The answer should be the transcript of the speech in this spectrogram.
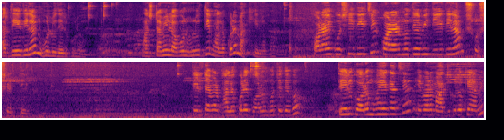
আর দিয়ে দিলাম হলুদের গুঁড়ো। মাছটা আমি লবণ হলুদ দিয়ে ভালো করে মাখিয়ে নেব। কড়াই বসিয়ে দিয়েছি। কড়াইয়ের মধ্যে আমি দিয়ে দিলাম সর্ষের তেল। তেলটা আবার ভালো করে গরম হতে দেব। তেল গরম হয়ে গেছে, এবার মাছগুলোকে আমি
